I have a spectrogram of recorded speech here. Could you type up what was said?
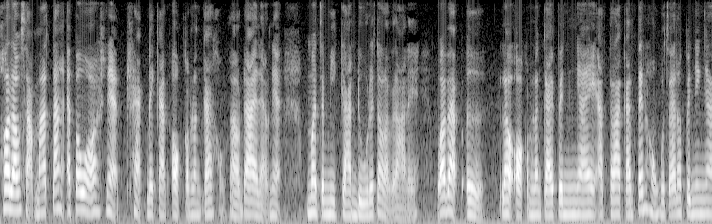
พอเราสามารถตั้ง Apple Watch เนี่ย track ในการออกกำลังกายของเราได้แล้วเนี่ย มันจะมีการดูได้ตลอดเวลาเลย ว่าแบบเออ เราออกกำลังกายเป็นไง อัตราการเต้นของหัวใจเราเป็นยังไง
